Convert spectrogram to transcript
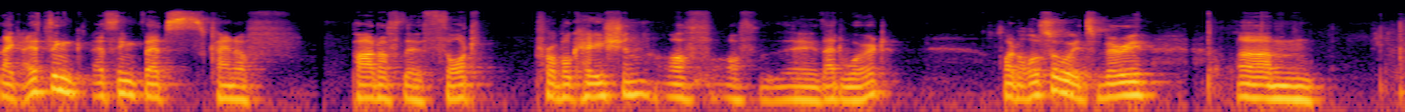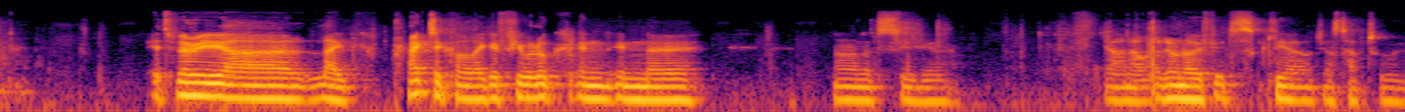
Like I think I think that's kind of part of the thought provocation of of the, that word but also it's very um, it's very uh, like practical. Like if you look in in uh, uh, let's see here. Yeah, no, I don't know if it's clear. I'll just have to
